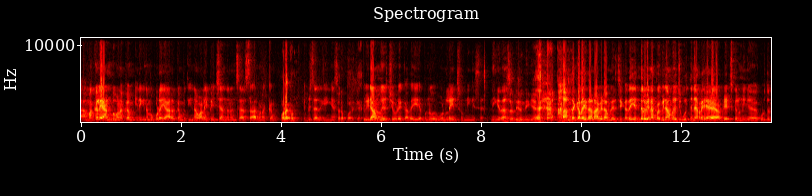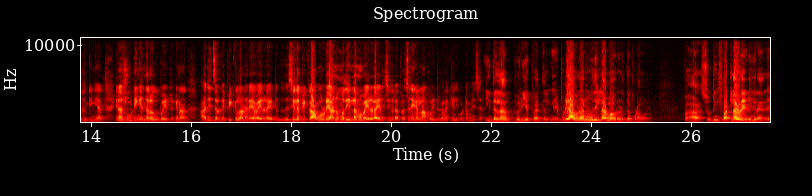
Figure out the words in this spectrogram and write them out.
மக்களே அன்பு வணக்கம். இன்னைக்கு நம்ம கூட யார் இருக்கோம் பார்த்தீங்கன்னா வலைபேச்சு அந்தனன் சார். சார் வணக்கம். வணக்கம். எப்படி சார் இருக்கீங்க? சிறப்பாக இருக்கேன். விடாமுயற்சியோட கதை அப்படின்னு ஒரு ஒன்லைன் சொன்னீங்க சார். நீங்கள் தான் சொல்லியிருந்தீங்க. அந்த கதை தானா விடாமுயற்சி கதை? எந்த அளவு ஏன்னா இப்போ விடாமுயற்சி குறித்து நிறைய அப்டேட்ஸ்கள் நீங்கள் கொடுத்துட்ருக்கீங்க. ஏன்னா ஷூட்டிங் எந்த அளவுக்கு போயிட்டு இருக்குன்னா அஜித் சாருடைய பிக்கெல்லாம் நிறைய வைரல் ஆகிட்டு இருந்தது. சில பிக்கு அவருடைய அனுமதி இல்லாமல் வைரல் ஆயிருச்சுங்கிற பிரச்சனைகள்லாம் போயிட்டு இருக்கதா கேள்விப்பட்டோமே சார். இதெல்லாம் பெரிய பேத்தலுங்க. எப்படி அவர் அனுமதி இல்லாமல் அவர் எடுத்த படம் வரும்? இப்போ ஷூட்டிங் ஸ்பாட்டில் அவர் எடுக்கிறாரு.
